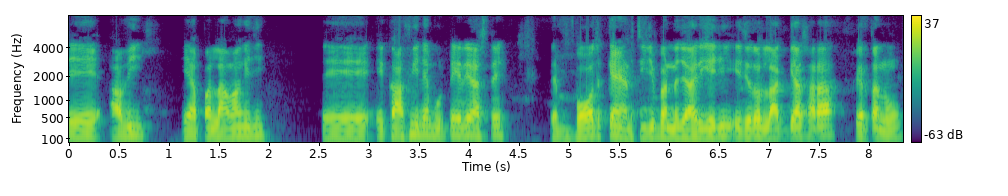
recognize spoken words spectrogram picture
ਤੇ ਆ ਵੀ ਇਹ ਆਪਾਂ ਲਾਵਾਂਗੇ ਜੀ। ਤੇ ਇਹ ਕਾਫੀ ਨੇ ਬੂਟੇ ਇਹਦੇ ਵਾਸਤੇ। ਤੇ ਬਹੁਤ ਘੈਂਟ ਚੀਜ਼ ਬਣਨ ਜਾ ਰਹੀ ਹੈ ਜੀ। ਇਹ ਜਦੋਂ ਲੱਗ ਗਿਆ ਸਾਰਾ, ਫਿਰ ਤੁਹਾਨੂੰ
